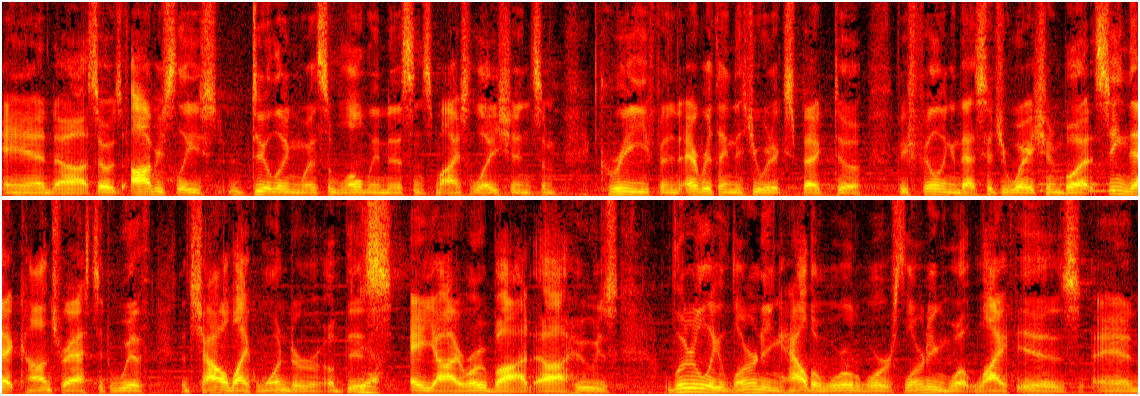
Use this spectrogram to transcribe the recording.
and uh, so it's obviously dealing with some loneliness and some isolation, some grief, and everything that you would expect to be feeling in that situation. But seeing that contrasted with the childlike wonder of this AI robot uh, who is literally learning how the world works, learning what life is, and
